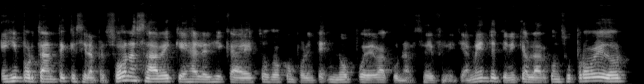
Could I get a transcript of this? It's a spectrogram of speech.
es importante que si la persona sabe que es alérgica a estos dos componentes, no puede vacunarse definitivamente, tiene que hablar con su proveedor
